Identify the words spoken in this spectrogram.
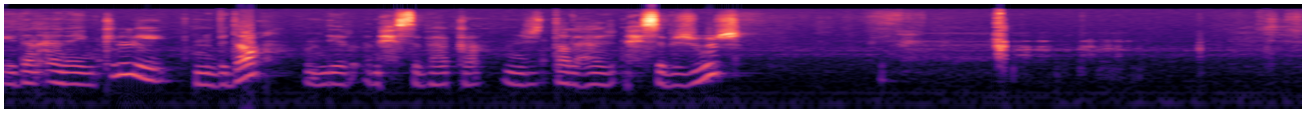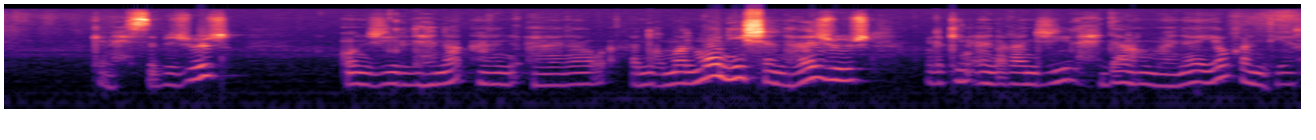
اذا أنا يمكن لي نبدأ ندير نحسب هكا نجي طالعه نحسب جوج. كنحسب جوج ونجي لهنا. أنا normalement نيشان ها جوج ولكن أنا غنجي لحداهم هنايا وغندير.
